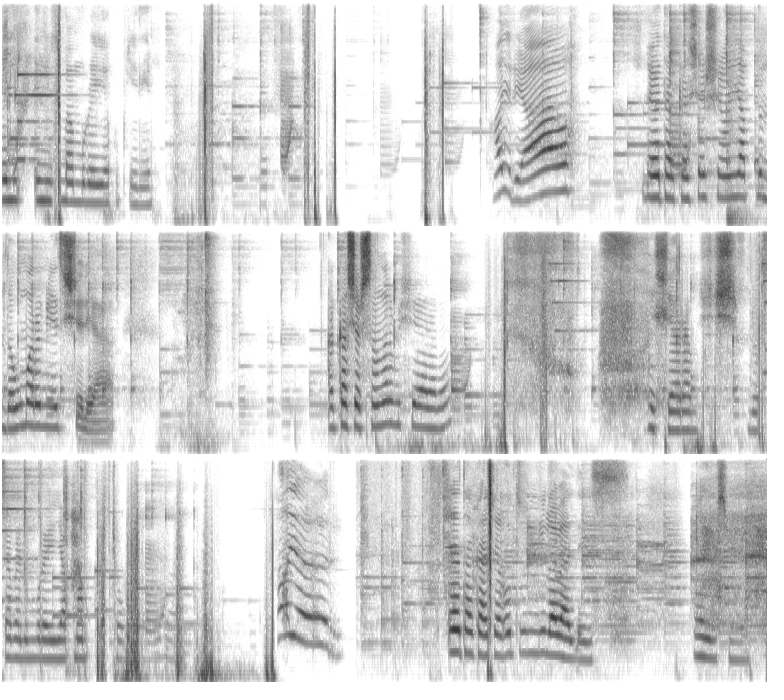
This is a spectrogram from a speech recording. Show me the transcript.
En, en iyisi ben burayı yapıp geleyim. Hayır ya. Evet arkadaşlar şu an yaptım da umarım yetişir ya. Arkadaşlar sanırım işe yaradı. İşe yaramış. Yoksa benim burayı yapmam çok. Hayır. Evet arkadaşlar 30. leveldeyiz. Hadi bismillah.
